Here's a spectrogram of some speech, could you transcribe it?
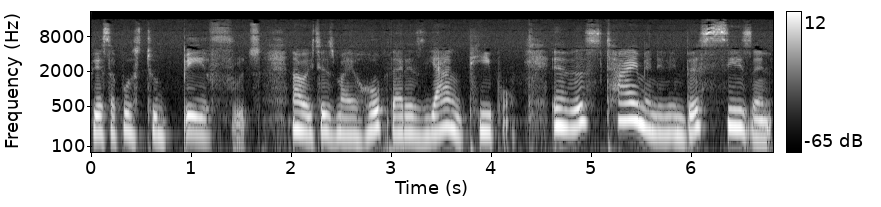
We are supposed to bear fruits. Now, it is my hope that as young people, in this time and in this season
